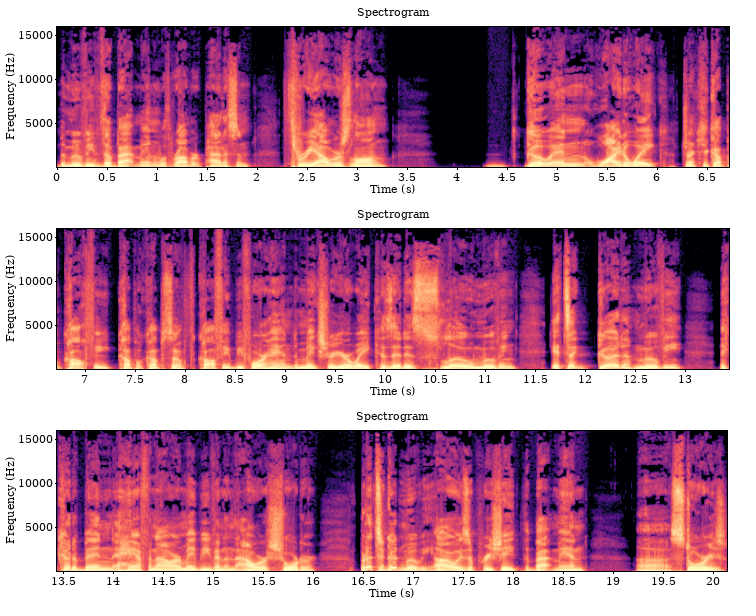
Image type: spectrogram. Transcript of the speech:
the movie The Batman with Robert Pattinson, three hours long. Go in wide awake, drink a cup of coffee, couple cups of coffee beforehand to make sure you're awake because it is slow moving. It's a good movie. It could have been a half an hour, maybe even an hour shorter, but it's a good movie. I always appreciate the Batman uh, stories.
